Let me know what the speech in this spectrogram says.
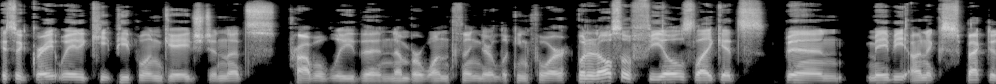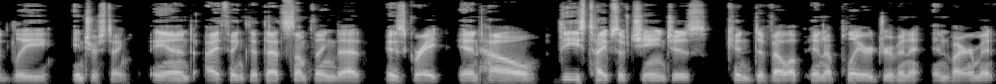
it's a great way to keep people engaged, and that's probably the number one thing they're looking for. But it also feels like it's been maybe unexpectedly interesting. And I think that that's something that is great and how these types of changes can develop in a player driven environment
